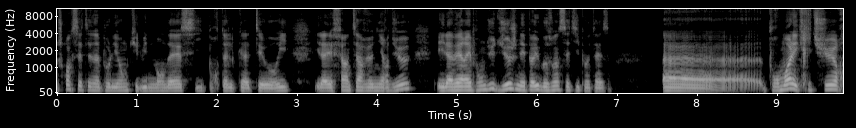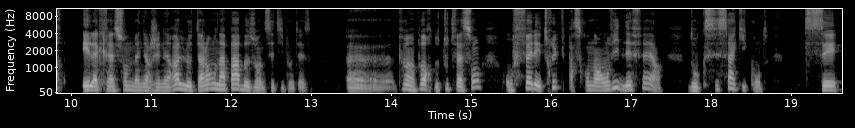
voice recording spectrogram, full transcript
je crois que c'était Napoléon qui lui demandait si pour telle théorie il avait fait intervenir Dieu, et il avait répondu Dieu, je n'ai pas eu besoin de cette hypothèse. pour moi, l'écriture et la création de manière générale, le talent n'a pas besoin de cette hypothèse. Euh, peu importe, de toute façon, on fait les trucs parce qu'on a envie de les faire. Donc c'est ça qui compte. C'est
